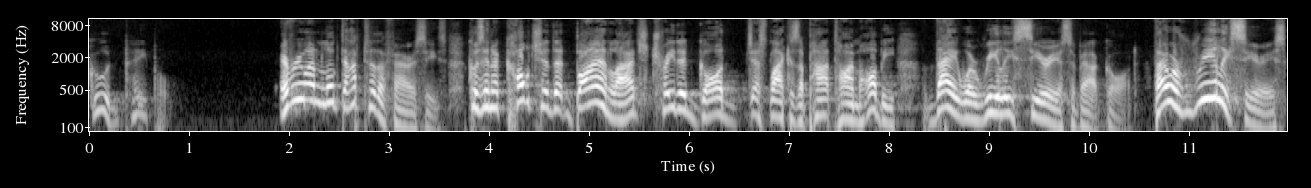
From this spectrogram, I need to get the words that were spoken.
good people. Everyone looked up to the Pharisees because, in a culture that by and large treated God just like as a part time hobby, they were really serious about God. They were really serious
